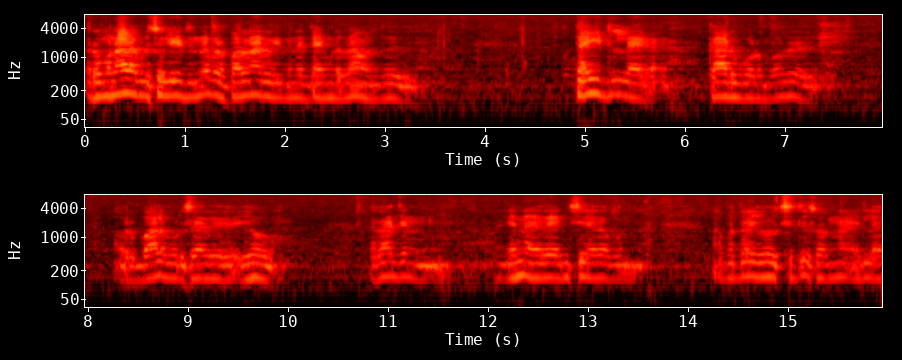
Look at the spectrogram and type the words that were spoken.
ரொம்ப நாள் அப்படி சொல்லிட்டு இருந்தேன். அப்புறம் பதினாறு வயது டைமில் தான் வந்து டைட்டில் கார்டு போடும்போது அவர் பாலகுரு சார் ஐயோ ராஜன் என்ன எம்சிஆர் அப்படின்னு அப்போ தான் யோசிச்சுட்டு சொன்னேன் இல்லை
